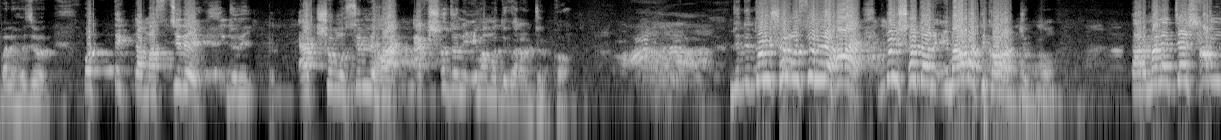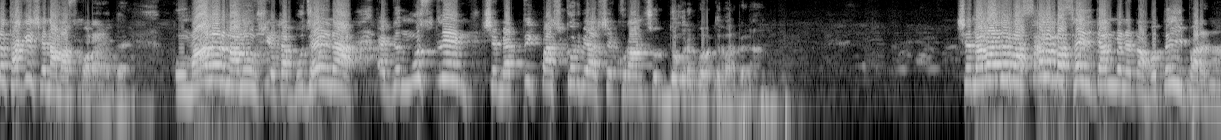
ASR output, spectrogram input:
বলে, হুজুর, প্রত্যেকটা মসজিদে যদি একশো মুসল্লি হয়, একশো জন ইমামতি করার যোগ্য। যদি দুইশো মুসল্লি হয়, দুইশো জন ইমামতি করার যোগ্য। তার মানে যে সামনে থাকে, সে নামাজ পড়ায় দেয়। ওমানের মানুষ এটা বুঝেই না। একজন মুসলিম, সে ম্যাট্রিক পাস করবে আর সে কোরআন শুদ্ধ করে পড়তে পারবে না। সে নামাজের মাসাল, মাসাইল জানবেন, এটা হতেই পারে না।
